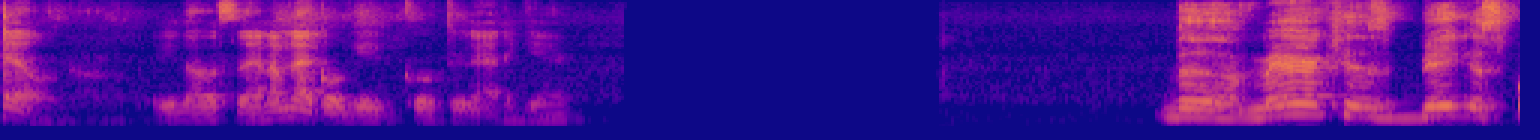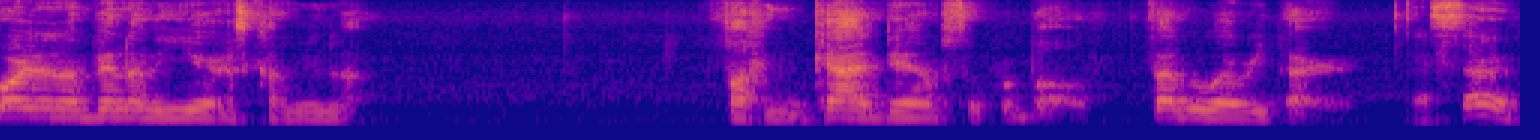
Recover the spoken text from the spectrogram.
hell no. You know what I'm saying? I'm not gonna get go through that again. The America's biggest sporting event of the year is coming up. Fucking goddamn Super Bowl, February third. Yes, sir.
